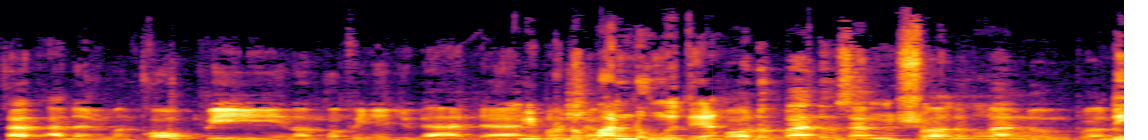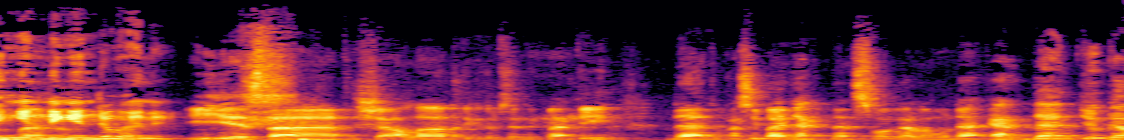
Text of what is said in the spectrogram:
Ustaz, ada minuman kopi, non kopinya juga ada. Ini Masya produk Allah. Bandung berarti ya? Produk Bandung. Masya Produk Allah. Bandung. produk Dingin-dingin Bandung. juga ini. Iya Ustaz, Insya Allah nanti kita bisa nikmati Dan terima kasih banyak dan semoga Allah mudahkan Dan juga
